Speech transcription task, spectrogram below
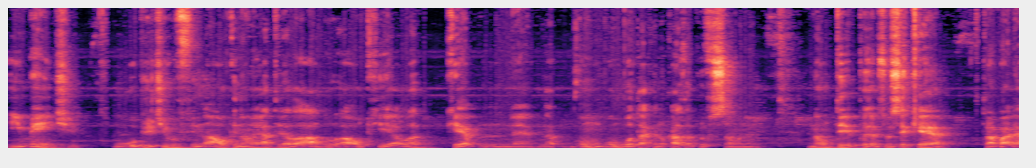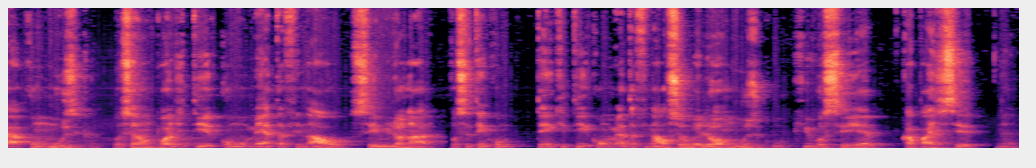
em mente o objetivo final que não é atrelado ao que ela quer, né? Na, vamos, vamos botar aqui no caso da profissão, né? Não ter, por exemplo, se você quer trabalhar com música, você não pode ter como meta final ser milionário. Você tem, como, tem que ter como meta final ser o melhor músico que você é capaz de ser, né?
